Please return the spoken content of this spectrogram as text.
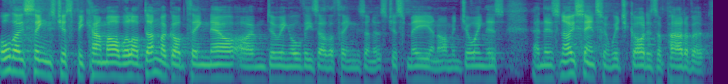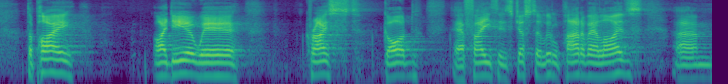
All those things just become, oh, well, I've done my God thing, now I'm doing all these other things, and it's just me, and I'm enjoying this, and there's no sense in which God is a part of it. The pie idea where Christ, God, our faith is just a little part of our lives, um,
